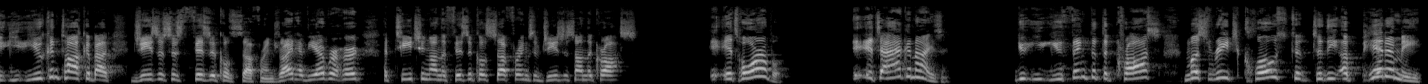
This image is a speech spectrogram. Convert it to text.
You, can talk about Jesus' physical sufferings, right? Have you ever heard a teaching on the physical sufferings of Jesus on the cross? It's horrible. It's agonizing. You, you think that the cross must reach close to, to the epitome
